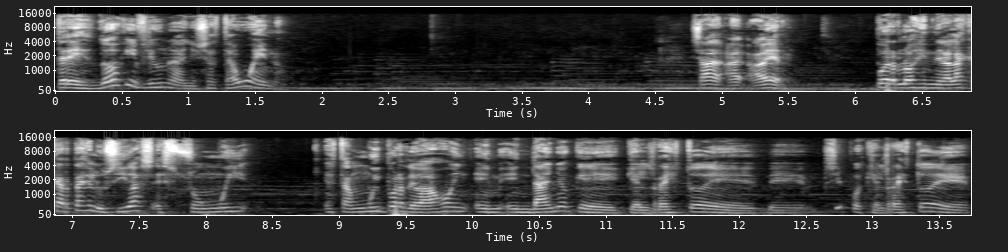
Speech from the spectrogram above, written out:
3, 2 que inflige 1 de daño. O sea, está bueno. O sea, a ver, por lo general las cartas elusivas son muy están muy por debajo en, daño que, el resto de, Sí, pues que el resto de,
